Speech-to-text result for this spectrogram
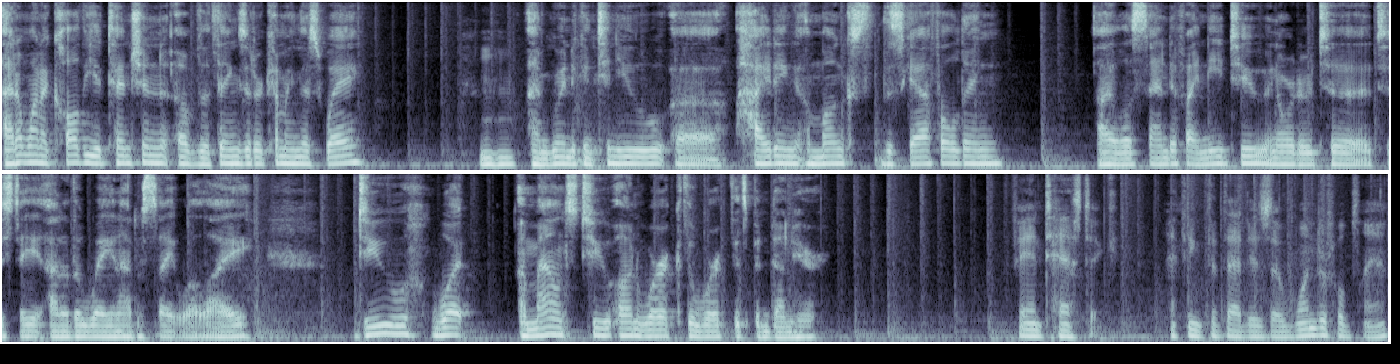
I don't want to call the attention of the things that are coming this way. Mhm. I'm going to continue uh, hiding amongst the scaffolding. I will ascend if I need to in order to to stay out of the way and out of sight while I do what amounts to unwork the work that's been done here. Fantastic. I think that that is a wonderful plan.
